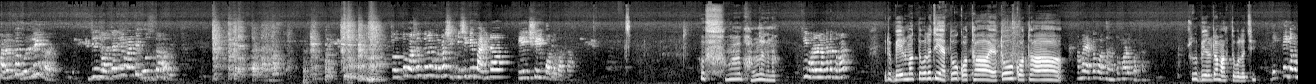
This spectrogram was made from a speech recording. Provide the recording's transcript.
ভালো করে বললেই হয়। যে জলটা নিয়ে মাঠে বসতে পারি না এই সেই কত কথা। উফ আমার ভালো লাগে না। কি ভালো লাগে না তোমার? একটু বেল মাখতে বলেছি এত কথা এত কথা। আমার একা কথা না তোমারও কথা। শুধু বেলটা মাখতে বলেছি। দেখতেই কেমন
